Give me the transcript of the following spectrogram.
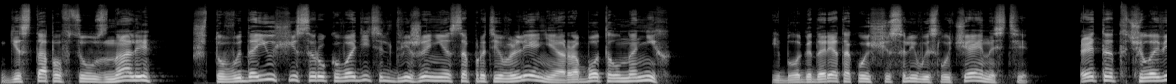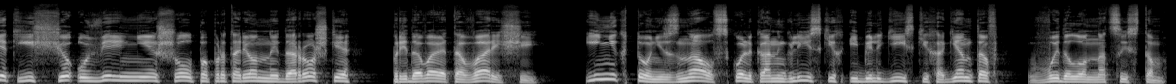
гестаповцы узнали, что выдающийся руководитель движения сопротивления работал на них. И благодаря такой счастливой случайности этот человек еще увереннее шел по протаренной дорожке, предавая товарищей, и никто не знал, сколько английских и бельгийских агентов выдал он нацистам.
